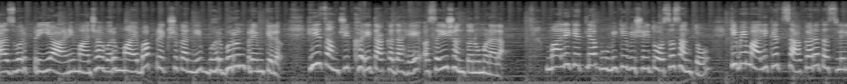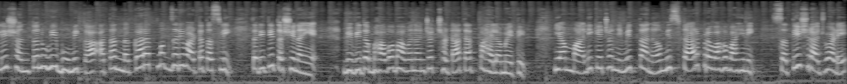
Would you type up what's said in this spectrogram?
आजवर प्रिया आणि माझ्यावर मायबाप प्रेक्षकांनी भरभरून प्रेम केलं. हीच आमची खरी ताकद आहे असंही शंतनू म्हणाला. मालिकेतल्या भूमिकेविषयी तो असं सांगतो की मी मालिकेत साकारत असलेली शंतनू ही भूमिका आता नकारात्मक जरी वाटत असली तरी ती तशी नाही आहे विविध भावभावनांच्या छटा त्यात पाहायला मिळतील. या मालिकेच्या निमित्तानं मी स्टार प्रवाह वाहिनी सतीश राजवाडे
